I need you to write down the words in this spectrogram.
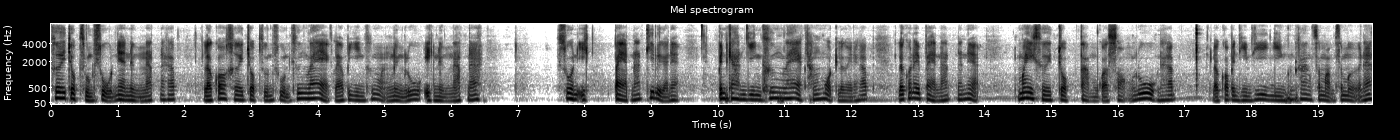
เคยจบ 0-0เนี่ยหนึ่งนัดนะครับ แล้วก็เคยจบ 0-0 ครึ่งแรก แล้วไปยิงครึ่งหลัง 1 ลูกอีก 1 นัดนะ ส่วนอีก 8 นัดที่เหลือเนี่ยเป็นการยิงครึ่งแรกทั้งหมดเลยนะครับ แล้วก็ใน 8 นัดนั้นเนี่ยไม่เคยจบต่ำกว่า 2 ลูกนะครับ แล้วก็เป็นทีมที่ยิงค่อนข้างสม่ำเสมอนะ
